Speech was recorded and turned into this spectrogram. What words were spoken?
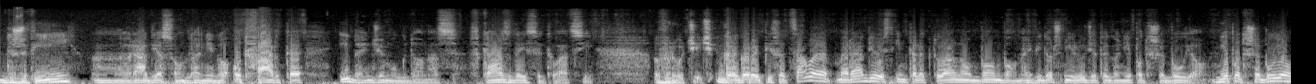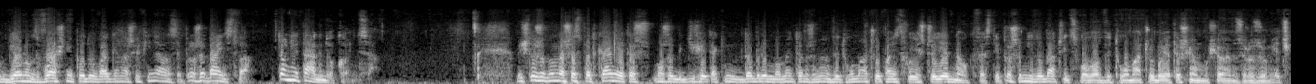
drzwi e, radia są dla niego otwarte i będzie mógł do nas w każdej sytuacji wrócić. Gregory pisze, całe radio jest intelektualną bombą. Najwidoczniej ludzie tego nie potrzebują. Nie potrzebują, biorąc właśnie pod uwagę nasze finanse. Proszę Państwa, to nie tak do końca. Myślę, że to nasze spotkanie też może być dzisiaj takim dobrym momentem, żebym wytłumaczył Państwu jeszcze jedną kwestię. Proszę mi wybaczyć słowo wytłumaczył, bo ja też ją musiałem zrozumieć.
